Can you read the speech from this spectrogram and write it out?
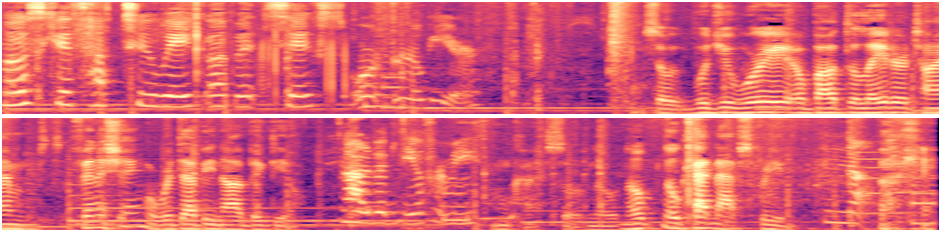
most kids have to wake up at 6 or earlier. So, would you worry about the later time finishing, or would that be not a big deal? Not a big deal for me. Okay, so no, no, no cat naps for you. No. Okay.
